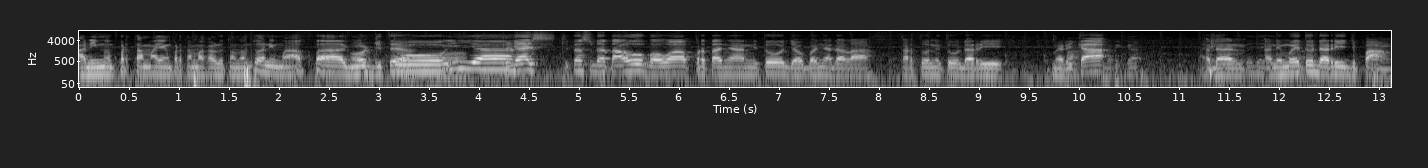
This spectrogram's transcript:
anime pertama yang pertama kali lu tonton tuh anime apa gitu? Oh gitu ya? Oh. Iya. Oke guys, kita sudah tahu bahwa pertanyaan itu jawabannya adalah kartun itu dari Amerika Amerika dan anime itu dari Jepang.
